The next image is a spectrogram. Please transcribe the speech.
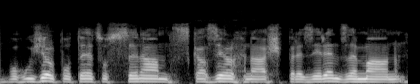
bohužel po té, co se nám skazil náš prezident Zeman,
